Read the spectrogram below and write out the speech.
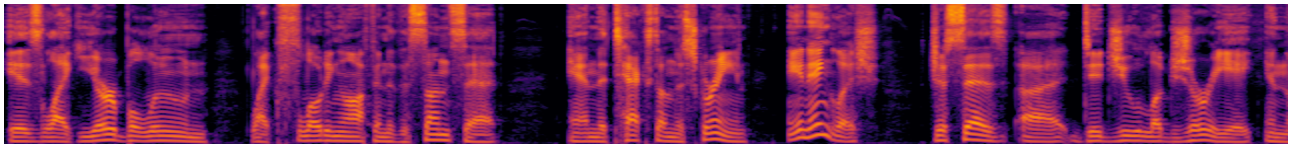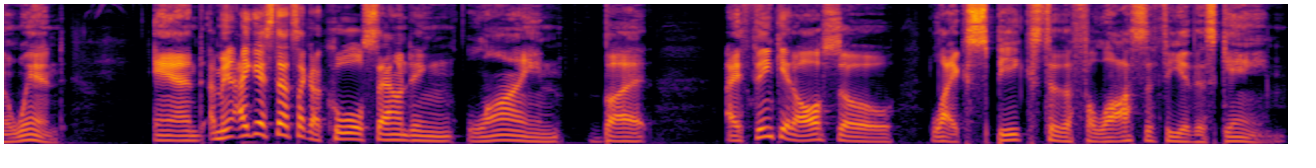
is like your balloon like floating off into the sunset and the text on the screen in english just says uh, did you luxuriate in the wind and i mean i guess that's like a cool sounding line but i think it also like speaks to the philosophy of this game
